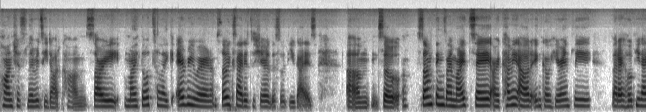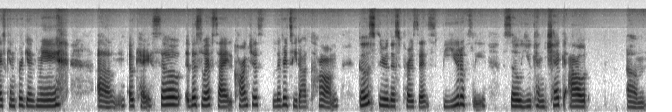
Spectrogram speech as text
consciousliberty.com. Sorry, my thoughts are like everywhere, and I'm so excited to share this with you guys. Um, so, some things I might say are coming out incoherently, but I hope you guys can forgive me. Um, okay, so this website, consciousliberty.com, goes through this process beautifully so you can check out um,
